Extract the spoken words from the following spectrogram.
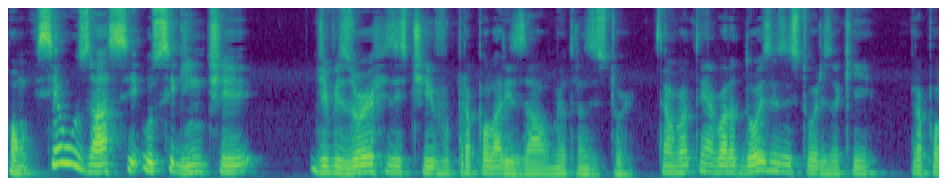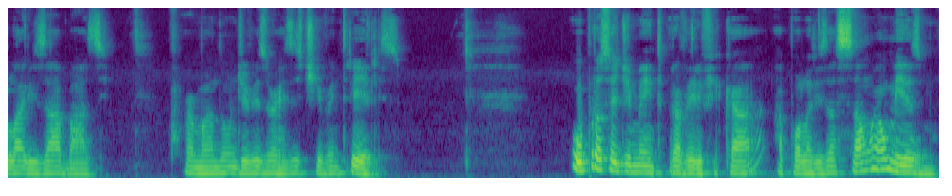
Bom, se eu usasse o seguinte divisor resistivo para polarizar o meu transistor? Então agora tem agora dois resistores aqui para polarizar a base, formando um divisor resistivo entre eles. O procedimento para verificar a polarização é o mesmo.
